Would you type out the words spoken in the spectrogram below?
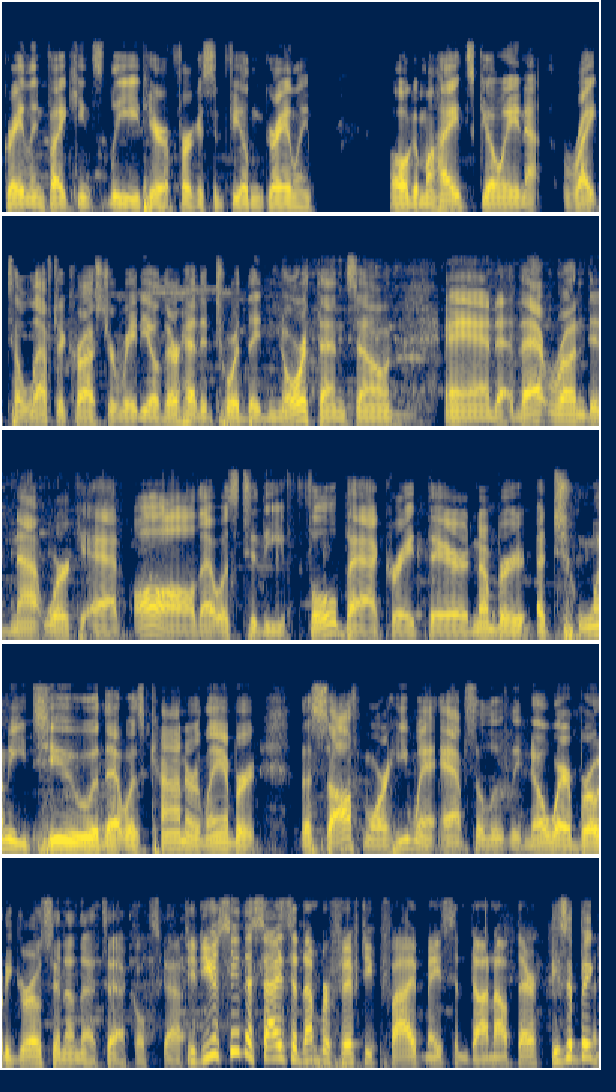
Grayling Vikings lead here at Ferguson Field in Grayling. Ogemaw Heights going right to left across your radio. They're headed toward the north end zone, and that run did not work at all. That was to the fullback right there, number uh, 22. That was Connor Lambert, the sophomore. He went absolutely nowhere. Brody Gross in on that tackle, Scott. Did you see the size of number 55, Mason Dunn, out there? He's a big,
